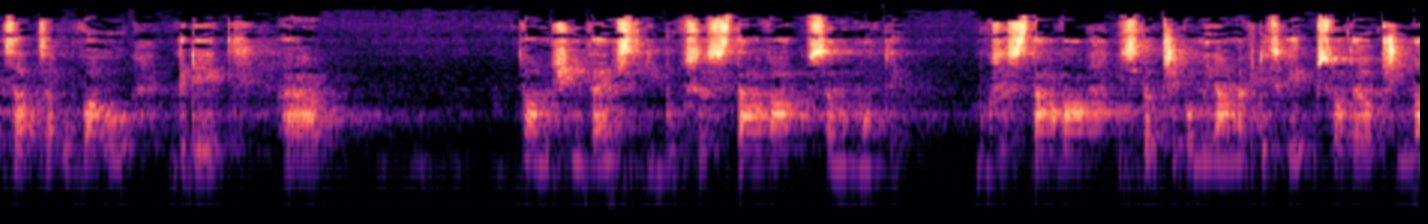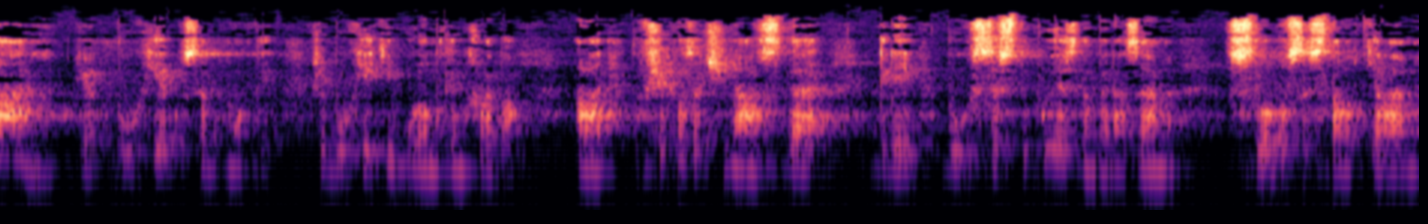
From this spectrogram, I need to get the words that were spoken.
za, za úvahu, kdy uh, vánoční tajemství Bůh se stává kusem hmoty. Bůh se stává, my si to připomínáme vždycky u svatého přijímání, že Bůh je kusem hmoty, že Bůh je tím úlomkem chleba. Ale to všechno začíná zde, kdy Bůh sestupuje z nebe na zem, slovo se stalo tělem,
